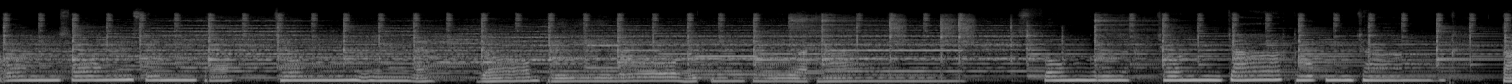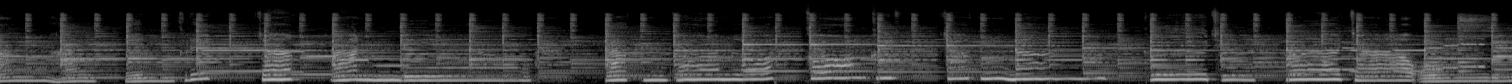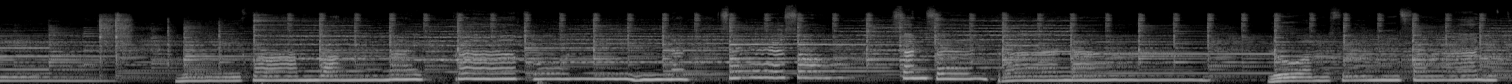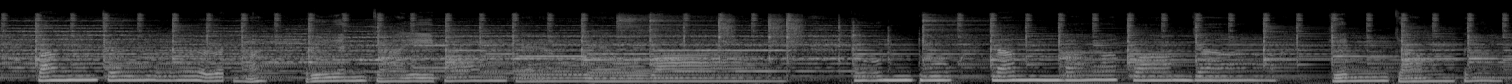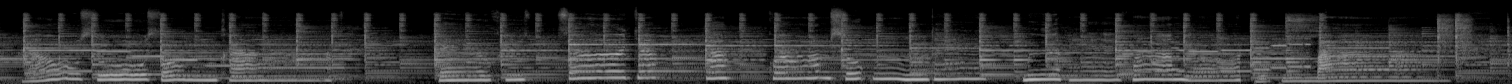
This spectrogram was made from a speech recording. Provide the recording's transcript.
องค์ทรงสิ้นพระชนและยอมพรีโลหิตเพื่อไทยทรงเรือชนจากทุกชาติตั้งให้เป็นคริสจักอันเดียวหลักความลอดของคริส ชื่อพระเจ้าองค์เดียวมีความหวังในพระคุณนั้นแสสองสรรเสริญพระนามรวมสิ้นสานิทบังเกิดมาเปลี่ยนใจพองแผ้วแววว แล้วคริสต์จักรรับความสุขแท้ เมื่อแพ้ความรอดทุกบาท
